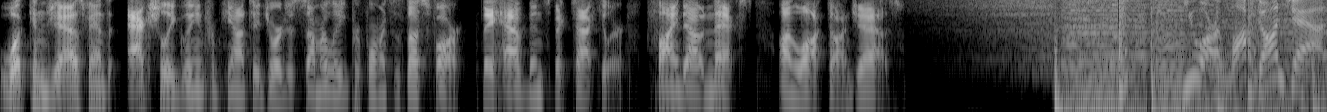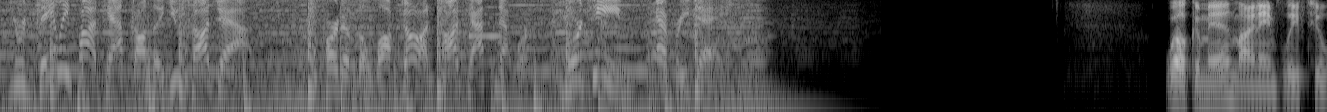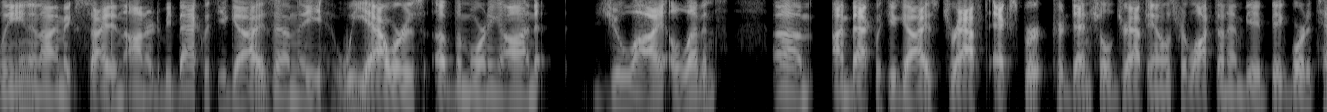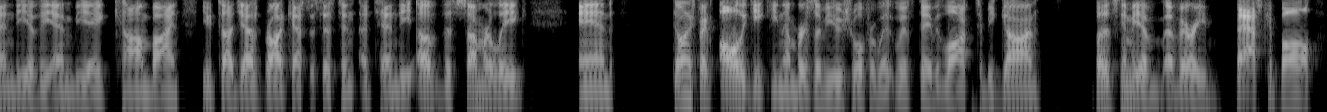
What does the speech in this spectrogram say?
What can Jazz fans actually glean from Keyonte George's Summer League performances thus far? They have been spectacular. Find out next on Locked On Jazz. You are Locked On Jazz, your daily podcast on the Utah Jazz. Part of the Locked On Podcast Network, your team every day. Welcome in. My name's Leif Thulin, and I'm excited and honored to be back with you guys on the wee hours of the morning on July 11th. Um, I'm back with you guys, draft expert, credentialed draft analyst for Locked On NBA, big board attendee of the NBA Combine, Utah Jazz broadcast assistant, attendee of the Summer League, and don't expect all the geeky numbers of usual for with, with David Locke to be gone, but it's going to be a, a very basketball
